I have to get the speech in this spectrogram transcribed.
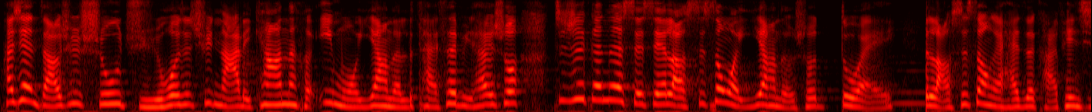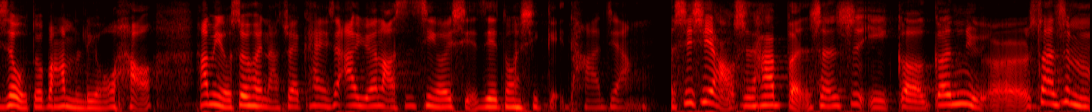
他现在只要去书局或者去哪里看到那盒一模一样的彩色笔，他就说这是跟那谁谁老师送我一样的。我说对，老师送给孩子的卡片，其实我都帮他们留好，他们有时候会拿出来看一下啊，袁老师亲有写这些东西给他这样。西西老师他本身是一个跟女儿算是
